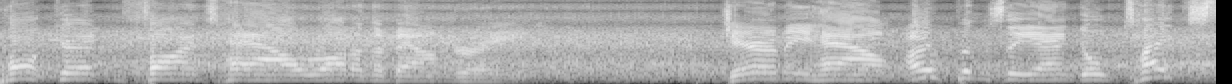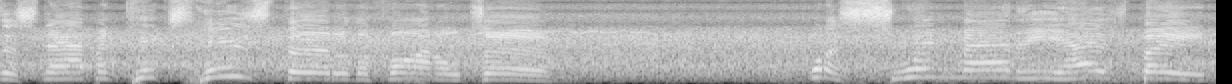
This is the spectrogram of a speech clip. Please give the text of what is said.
pocket, and finds Howe right on the boundary. Jeremy Howe opens the angle, takes the snap, and kicks his third of the final term. What a swing man he has been.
